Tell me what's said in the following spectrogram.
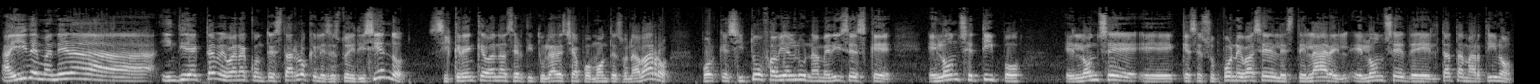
ahí de manera indirecta me van a contestar lo que les estoy diciendo. Si creen que van a ser titulares Chapo Montes o Navarro. Porque si tú, Fabián Luna, me dices que el 11 tipo, el 11 eh, que se supone va a ser el estelar, el, el 11 del Tata Martino,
